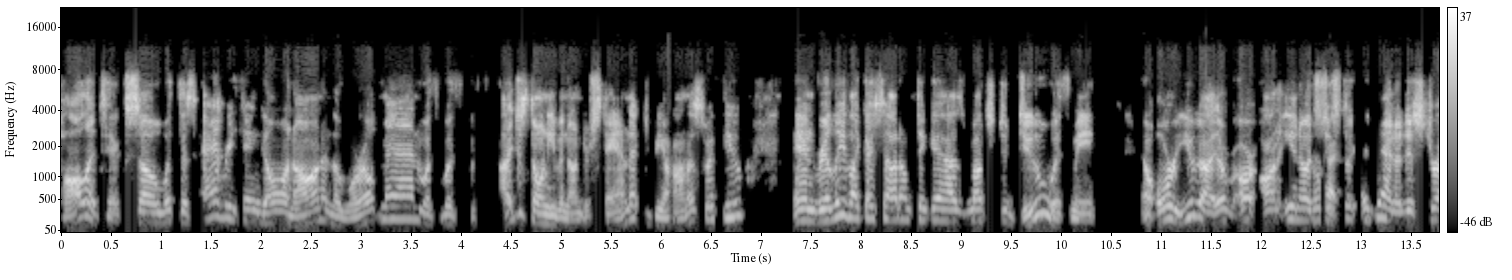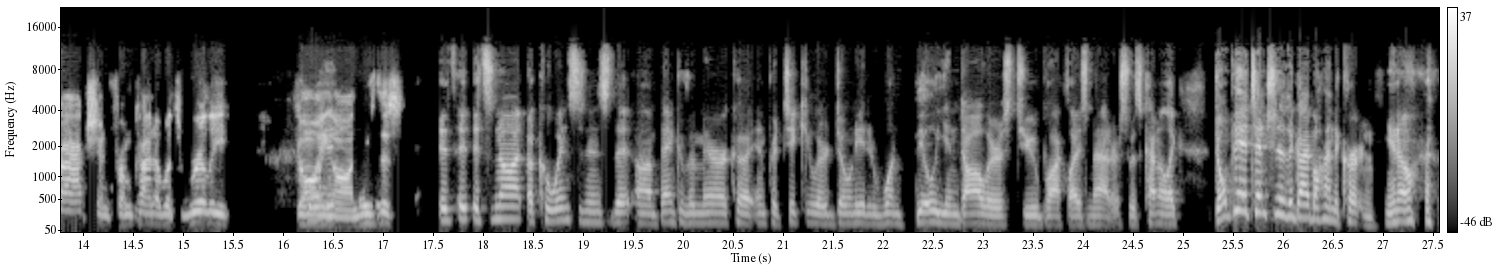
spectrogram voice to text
politics. So with this everything going on in the world, man, with, with with I just don't even understand it to be honest with you. And really, like I said, I don't think it has much to do with me or you guys, or, or on you know, it's Correct. just a, again a distraction from kind of what's really going well, it, on. There's this it, it, it's not a coincidence that um, Bank of America, in particular, donated one billion dollars to Black Lives Matter. So it's kind of like, don't pay attention to the guy behind the curtain, you know?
